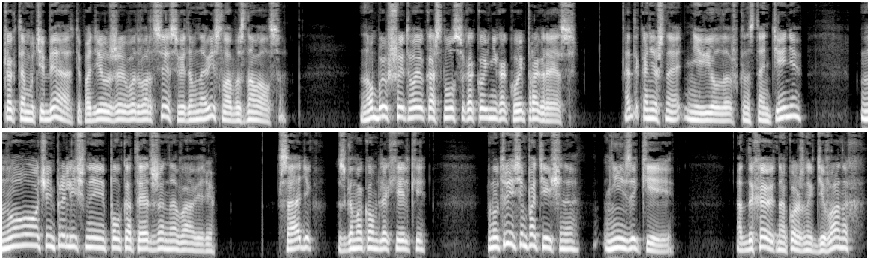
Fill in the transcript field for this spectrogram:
как там у тебя, ты поди уже во дворце с видом на Вислу обосновался. Но бывшую твою коснулся какой-никакой прогресс. Это, конечно, не вилла в Константине, но очень приличные полкоттеджи на Вавере. Садик с гамаком для Хельки. Внутри симпатично, не из Икеи. Отдыхают на кожаных диванах,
